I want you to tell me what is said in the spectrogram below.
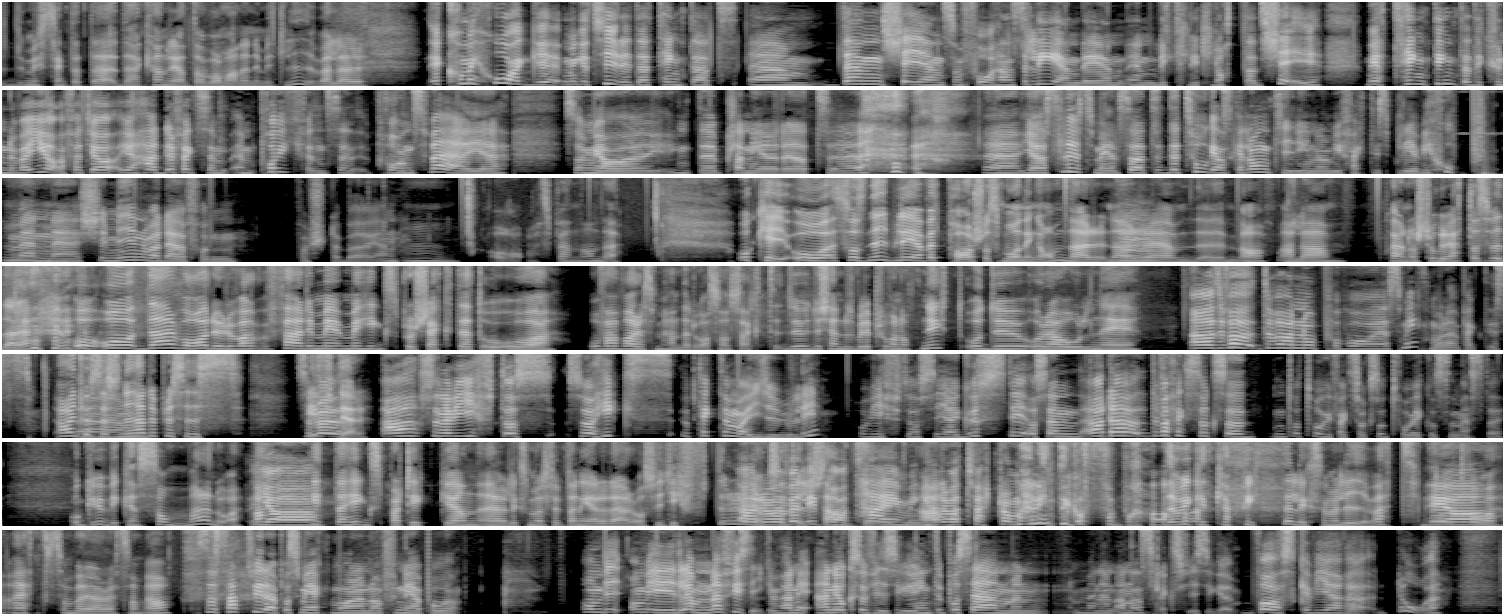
du misstänkte att det, här- det här kan rent av vara mannen i mitt liv? Eller? Jag kommer ihåg mycket tydligt att jag tänkte att ehm, den tjejen som får hans leende är en, en lyckligt lottad tjej. Men jag tänkte inte att det kunde vara jag, för att jag, jag hade faktiskt en, en pojkvän från Sverige som jag inte planerade att eh, göra slut med. Så att det tog ganska lång tid innan vi faktiskt blev ihop. Men eh, kemin var där från första början. Mm. Åh, spännande. Okej, och så ni blev ett par så småningom när, när eh, ja, alla stjärnor stod rätt och så vidare. och, och där var du, du var färdig med, med Higgs-projektet och, och, och vad var det som hände då som sagt? Du, du kände att du ville prova något nytt och du och Raoul, ni... Ja, det var, det var nog på vår smekmånad faktiskt. Ja just det, så ni Ehm, hade precis Så gift det var- er? Ja, så när vi gifte oss, så Higgs-upptäckten var i juli och vi gifte oss i augusti och sen, ja det, det var faktiskt också, då tog vi faktiskt också två veckors semester. Och gud vilken sommar ändå. Va? Ja. Hitta Higgspartikeln, eh, liksom sluta ner det där och så gifter du dig Ja, det också var typ väldigt bra samtidigt. timing. Ja. Hade det varit tvärtom hade det inte gått så bra. Det var vilket kapitel liksom i livet. Både Ja. två, ett som börjar och ett som... Ja. Så satt vi där på smekmånaden och funderade på om vi, om vi lämnar fysiken, för han är, han är också fysiker, inte på CERN men, men en annan slags fysiker. Vad ska vi göra då?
